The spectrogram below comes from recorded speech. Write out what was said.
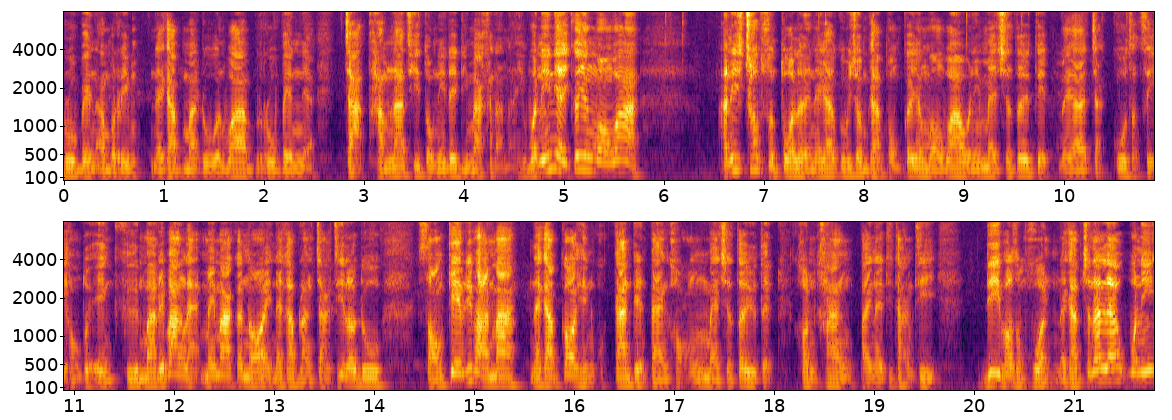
รูเบนอัมริมนะครับมาดูกันว่ารูเบนเนี่ยจะทำหน้าที่ตรงนี้ได้ดีมากขนาดไหน วันนี้เนี่ยก็ยังมองว่า อันนี้ชอบส่วนตัวเลยนะครับคุณผู้ชมครับ ผมก็ยังมองว่าวันนี้แมนเชสเตอร์ยูไนเต็ดนะครับจากกู้ศักดิ์ศรีของตัวเองคืนมาได้บ้างแหละ ไม่มากก็น้อยนะครับ หลังจากที่เราดู 2 เกมที่ผ่านมานะครับก็เห็นการเปลี่ยนแปลงของแมนเชสเตอร์ยูไนเต็ดค่อนข้างไปในทิศทางที่ ดีพอสมควรนะครับ ฉะนั้นแล้ววันนี้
